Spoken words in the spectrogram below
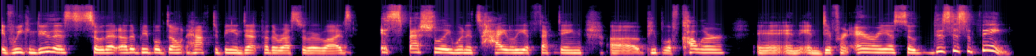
if we can do this so that other people don't have to be in debt for the rest of their lives, especially when it's highly affecting uh, people of color in, in different areas. So, this is the thing.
